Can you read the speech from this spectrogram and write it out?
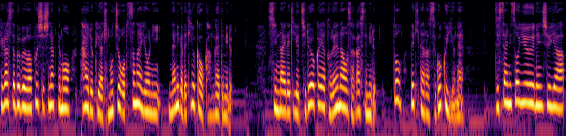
怪我した部分はプッシュしなくても、体力や気持ちを落とさないように何ができるかを考えてみる。信頼できる治療家やトレーナーを探してみるとできたらすごくいいよね。実際にそういう練習や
